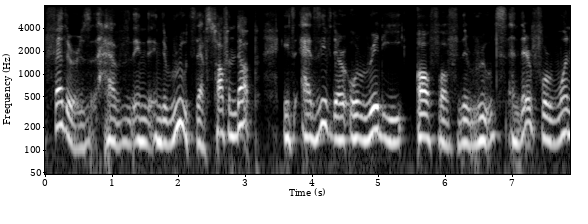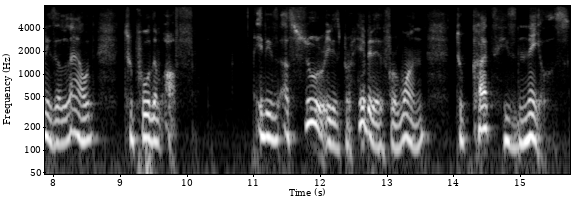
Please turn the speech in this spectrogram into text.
feathers have in the, in the roots they have softened up. It's as if they're already off of the roots, and therefore one is allowed to pull them off. It is a asur, it is prohibited for one to cut his nails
